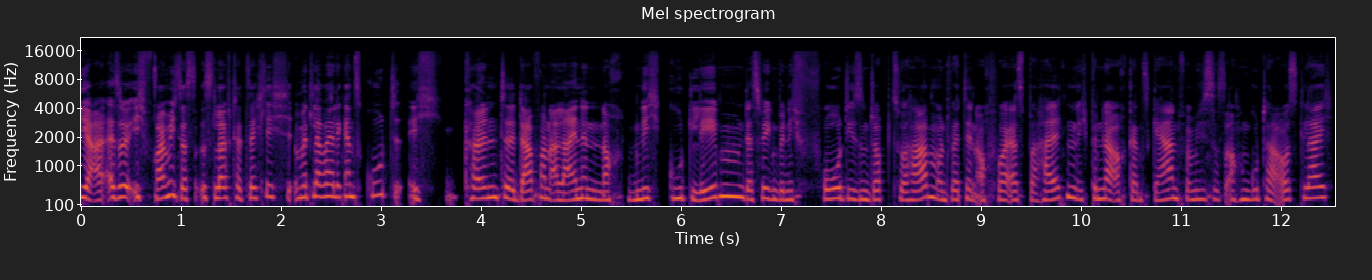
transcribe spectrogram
Ja, also ich freue mich, dass es läuft tatsächlich mittlerweile ganz gut. Ich könnte davon alleine noch nicht gut leben. Deswegen bin ich froh, diesen Job zu haben und werde den auch vorerst behalten. Ich bin da auch ganz gern. Für mich ist das auch ein guter Ausgleich.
